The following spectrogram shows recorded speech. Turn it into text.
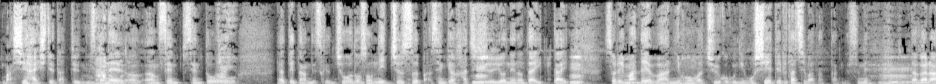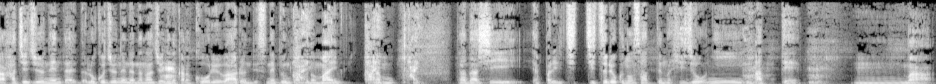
う、まあ、支配してたっていうんですかね。あの戦戦闘を、はいやってたんですけど、ちょうどその日中スーパー、1984年の第1回、うん、それまでは日本は中国に教えてる立場だったんですね。うん、だから80年代、60年代、70年代から交流はあるんですね、文革の前からも。はい、はいただし、やっぱり実力の差っていうのは非常にあって、うん、ん、ま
